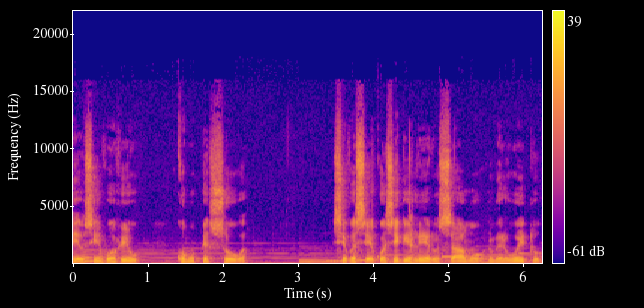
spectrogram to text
Deus se envolveu como pessoa. Se você conseguir ler o Salmo número 8,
